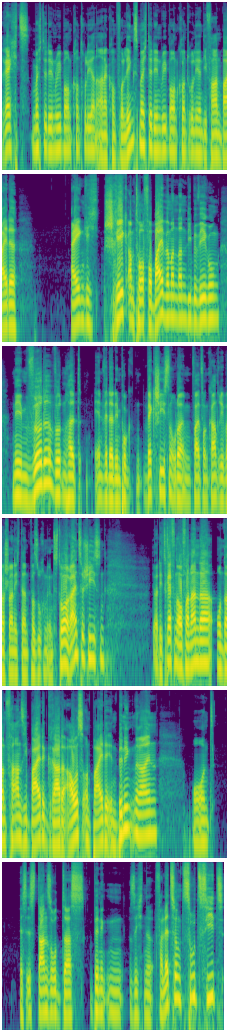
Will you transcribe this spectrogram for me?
rechts, möchte den Rebound kontrollieren, einer kommt von links, möchte den Rebound kontrollieren. Die fahren beide eigentlich schräg am Tor vorbei, wenn man dann die Bewegung nehmen würde, würden halt entweder den Puck wegschießen oder im Fall von Country wahrscheinlich dann versuchen ins Tor reinzuschießen. Ja, die treffen aufeinander und dann fahren sie beide geradeaus und beide in Binnington rein. Und es ist dann so, dass Binnington sich eine Verletzung zuzieht.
